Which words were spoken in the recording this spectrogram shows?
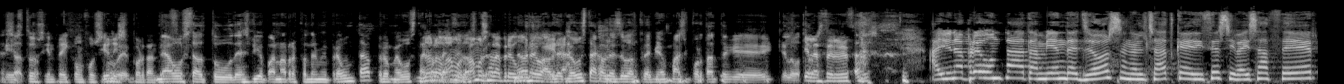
Esto siempre hay confusión y es importante. Me ha gustado tu desvío para no responder mi pregunta, pero me gusta. No, que no, hables vamos, de los vamos a la premios. pregunta No, no, que me gusta que hables de los premios, más importante que, que lo otro. Que las cervezas. Hay una pregunta también de Josh en el chat que dice si vais a hacer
